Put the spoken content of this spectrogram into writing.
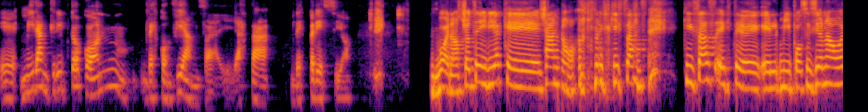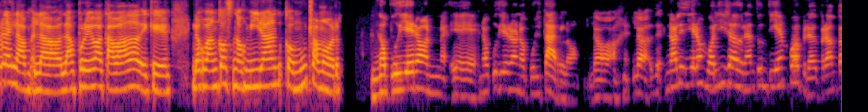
eh, miran cripto con desconfianza y hasta desprecio. Bueno, yo te diría que ya no, quizás, quizás este, mi posición ahora es la, prueba acabada de que los bancos nos miran con mucho amor. No pudieron, eh, no pudieron ocultarlo. no le dieron bolilla durante un tiempo, pero de pronto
